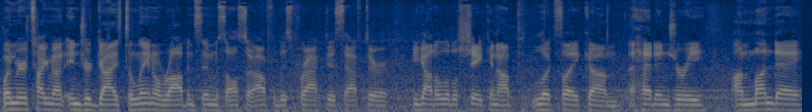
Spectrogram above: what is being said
when we were talking about injured guys, Delano Robinson was also out for this practice after he got a little shaken up. Looks like um, a head injury on Monday.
